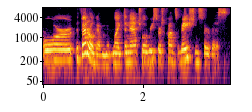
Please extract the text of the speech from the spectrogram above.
or the federal government, like the Natural Resource Conservation Service.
